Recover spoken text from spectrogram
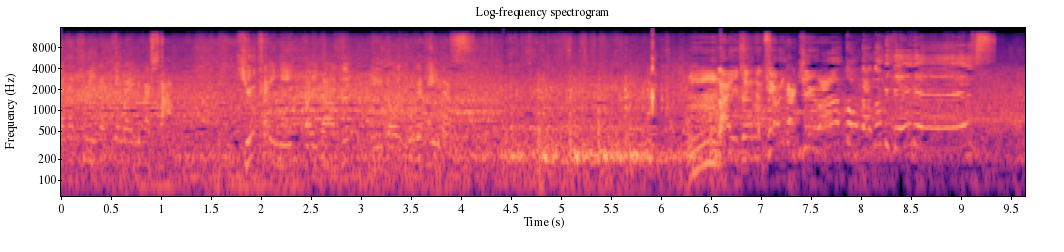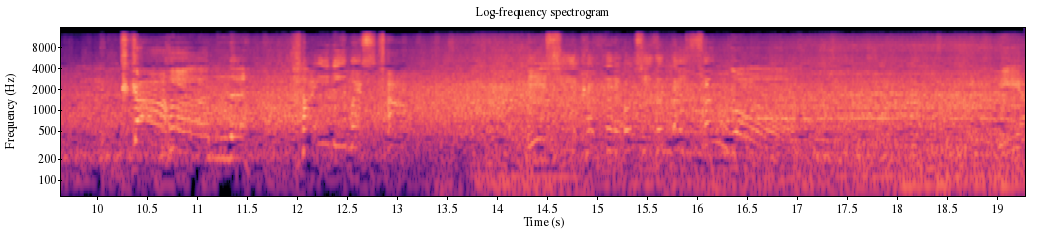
形になってまいりました。9対2ファイターズリードを広げています。うんライトへの強い打球はどうだ伸びてです。ガーン入りました。石井和成今シーズン第3号。いや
